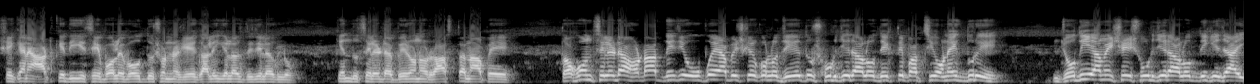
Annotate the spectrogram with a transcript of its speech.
সেখানে আটকে দিয়েছে বলে বৌদ্ধ সন্ন্যাসী গালিগালাজ দিতে লাগল। কিন্তু ছেলেটা বেরোনোর রাস্তা না পেয়ে তখন ছেলেটা হঠাৎ নিজে উপায় আবিষ্কার করল, যেহেতু সূর্যের আলো দেখতে পাচ্ছি অনেক দূরে, যদি আমি সেই সূর্যের আলোর দিকে যাই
